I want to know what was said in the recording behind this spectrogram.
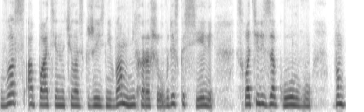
У вас апатия началась к жизни, вам нехорошо, вы резко сели, схватились за голову, вам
